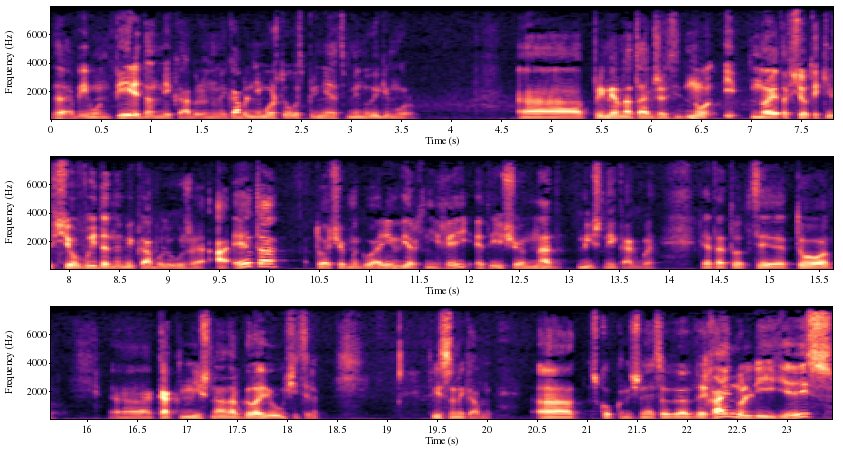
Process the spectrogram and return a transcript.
да, и он передан Микаблю, но Микабль не может его воспринять, минуя Гемору. Uh, примерно так же, но, и, но это все-таки все выдано Микабулю уже, а это то, о чем мы говорим, верхний гей, это еще над Мишной как бы. Это тот, э, то, э, как Мишна, она в голове учителя. Твисами каблю. А, скобка начинается. Вегайну ли есть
